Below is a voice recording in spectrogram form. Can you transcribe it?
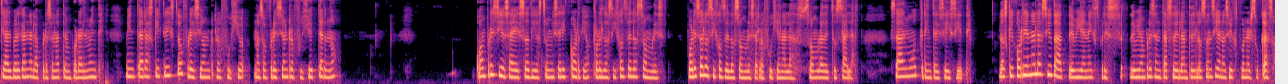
que albergan a la persona temporalmente, mientras que Cristo un refugio, nos ofrece un refugio eterno. Cuán preciosa es, oh Dios, tu misericordia por los hijos de los hombres. Por eso los hijos de los hombres se refugian a la sombra de tus alas. Salmo 36.7 los que corrían a la ciudad debían, debían presentarse delante de los ancianos y exponer su caso.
